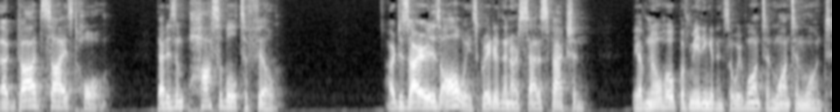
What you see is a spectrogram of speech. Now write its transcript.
a God sized hole that is impossible to fill. Our desire is always greater than our satisfaction. We have no hope of meeting it, and so we want and want and want.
